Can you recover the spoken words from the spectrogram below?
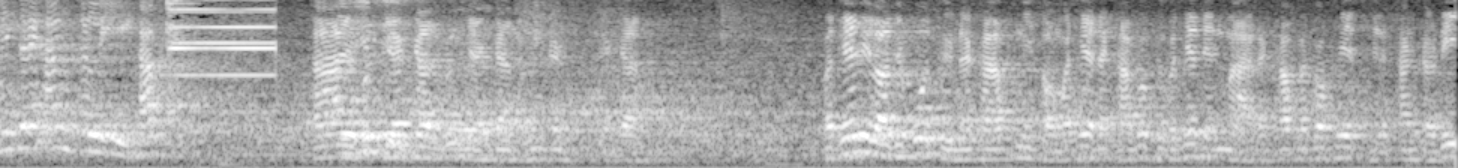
ไม่ใช่ฮังการีครับอ่าอย่าเพิ่งเถียงกันเพิ่งเถียงกันเพิ่งเถียงกัน ประเทศที่เราจะพูดถึงนะครับ มีสองประเทศนะครับ ก็คือประเทศเดนมาร์กนะครับ แล้วก็ประเทศฮังการี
